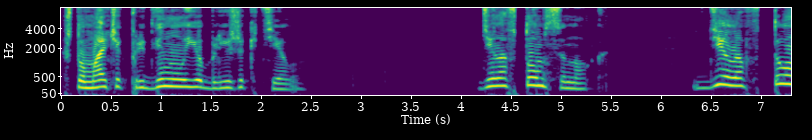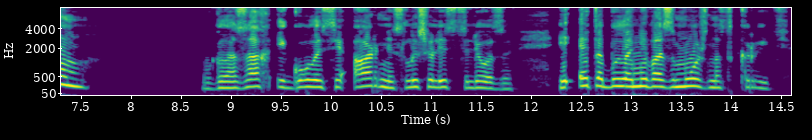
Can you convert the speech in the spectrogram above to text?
что мальчик придвинул ее ближе к телу. Дело в том, сынок. Дело в том, в глазах и голосе Арни слышались слезы, и это было невозможно скрыть.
